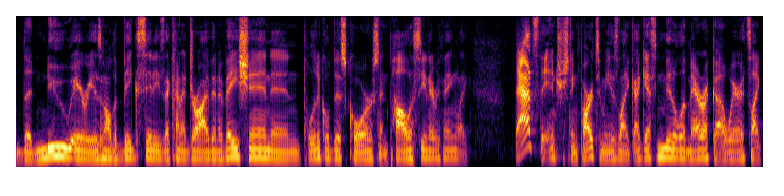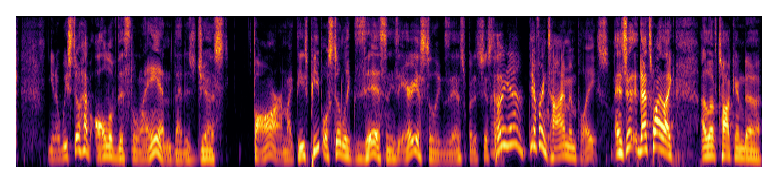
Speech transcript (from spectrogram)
the new areas and all the big cities that kind of drive innovation and political discourse and policy and everything like that's the interesting part to me is like I guess middle America where it's like you know we still have all of this land that is just farm like these people still exist and these areas still exist but it's just Oh yeah. different time and place and just, that's why like I love talking to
